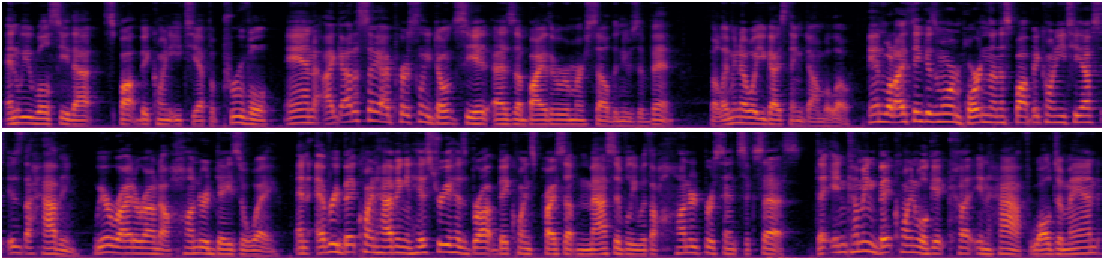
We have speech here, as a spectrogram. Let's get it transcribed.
and we will see that spot Bitcoin ETF approval. And I gotta say, I personally don't see it as a buy the rumor, sell the news event. But let me know what you guys think down below. And what I think is more important than the spot Bitcoin ETFs is the halving. We are right around 100 days away. And every Bitcoin halving in history has brought Bitcoin's price up massively with 100% success. The incoming Bitcoin will get cut in half while demand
